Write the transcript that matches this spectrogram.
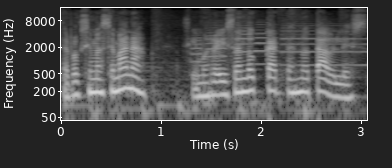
La próxima semana seguimos revisando cartas notables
